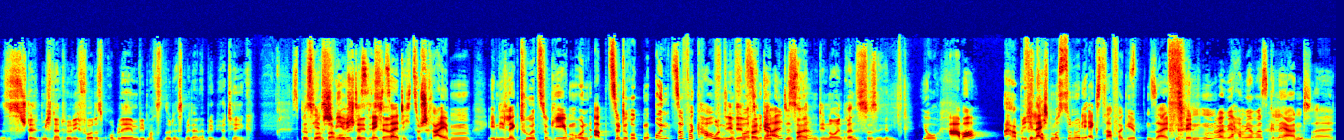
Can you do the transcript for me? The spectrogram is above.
Es stellt mich natürlich vor das Problem, wie machst du das mit deiner Bibliothek? Ist ein Das, bisschen schwierig, das rumsteht, ist ja- rechtzeitig zu schreiben, in die Lektur zu geben und abzudrucken und zu verkaufen, Und in den bevor es wieder alt ist. Seiten Ne? die neuen Trends zu sehen. Jo, aber Hab ich vielleicht musst du nur die extra vergilbten Seiten finden, weil wir haben ja was gelernt. Äh,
